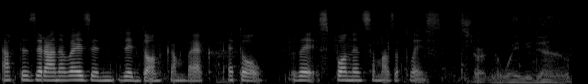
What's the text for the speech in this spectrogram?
After they run away, they, they don't come back at all. They spawn in some other place. It's starting to weigh me down.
